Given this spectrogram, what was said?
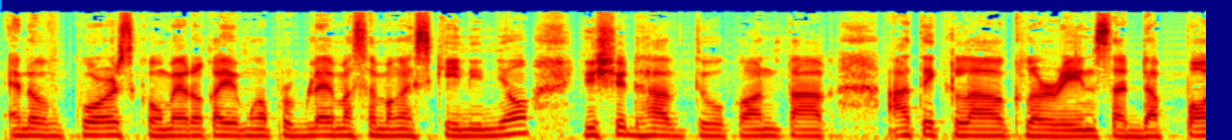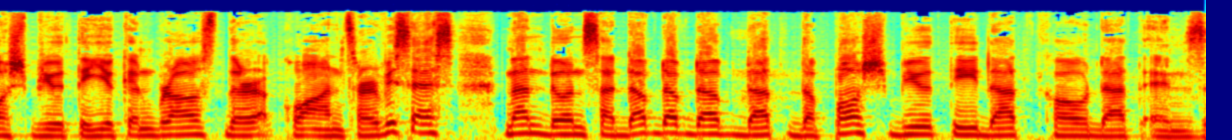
and of course kung meron kayong mga problema sa mga skin ninyo, you should have to contact Ate Cloud Chlorine sa The Posh Beauty. You can browse their kuan services nandun sa www.theposhbeauty.co.nz.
